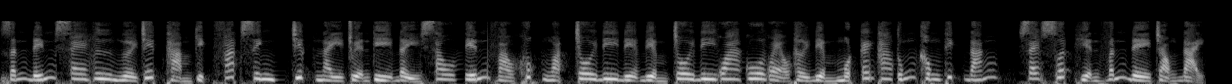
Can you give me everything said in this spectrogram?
dẫn đến xe hư người chết thảm kịch phát sinh. Chiếc này chuyện kỳ đẩy sau tiến vào khúc ngoặt trôi đi địa điểm trôi đi qua cua quẹo thời điểm một cách thao túng không thích đáng, sẽ xuất hiện vấn đề trọng đại.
